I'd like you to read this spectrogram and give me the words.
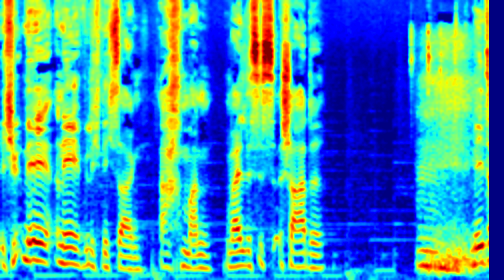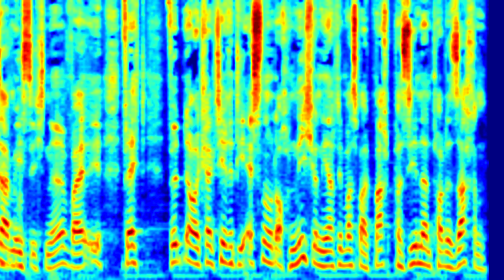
ich, nee, nee, will ich nicht sagen. Ach Mann, weil es ist schade. Metamäßig, ne? Weil vielleicht würden eure Charaktere die essen oder auch nicht und je nachdem, was man halt macht, passieren dann tolle Sachen.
